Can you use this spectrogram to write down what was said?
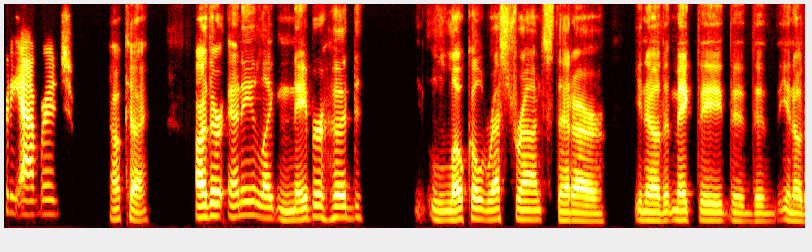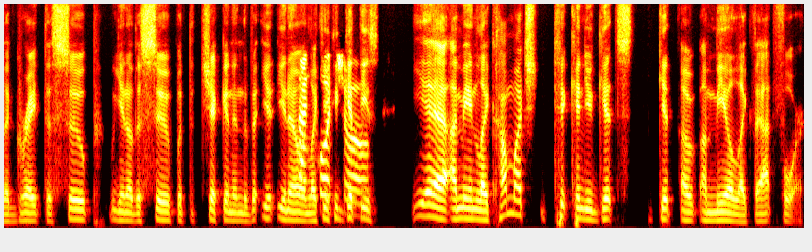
pretty average. Okay. Are there any like neighborhood local restaurants that are, you know, that make the the the you know the great the soup, you know, the soup with the chicken and the you, you know, and like you could get these. Yeah, I mean, like how much t- can you get get a, a meal like that for?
